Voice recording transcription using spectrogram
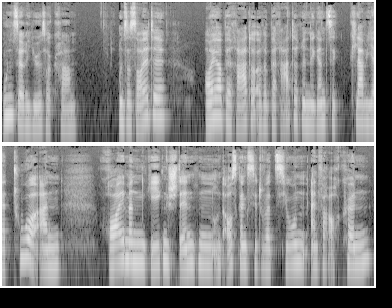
unseriöser Kram? Und so sollte euer Berater, eure Beraterin eine ganze Klaviatur an Räumen, Gegenständen und Ausgangssituationen einfach auch können,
